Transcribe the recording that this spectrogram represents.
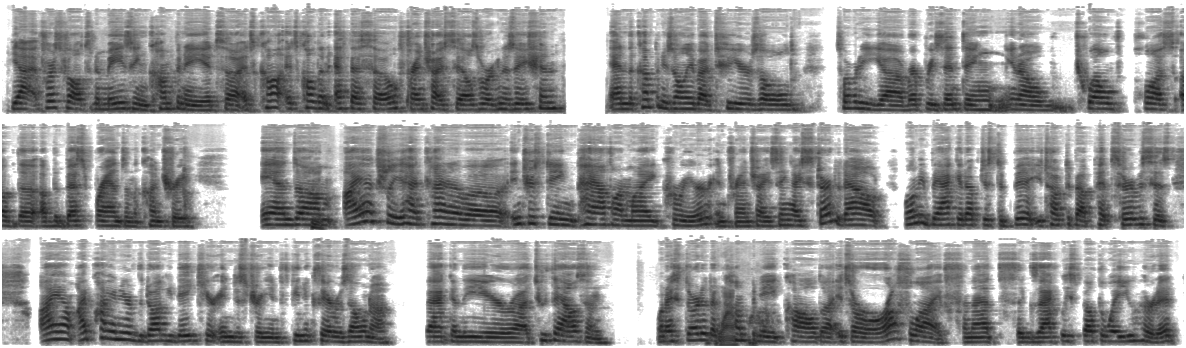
Yeah, first of all, it's an amazing company. It's uh, it's called it's called an FSO, Franchise Sales Organization, and the company's only about two years old. It's already uh, representing you know twelve plus of the of the best brands in the country. And um, hmm. I actually had kind of a interesting path on my career in franchising. I started out. Well, let me back it up just a bit. You talked about pet services. I um, I pioneered the doggy daycare industry in Phoenix, Arizona, back in the year uh, 2000 when I started a wow. company called uh, It's a Rough Life, and that's exactly spelled the way you heard it.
